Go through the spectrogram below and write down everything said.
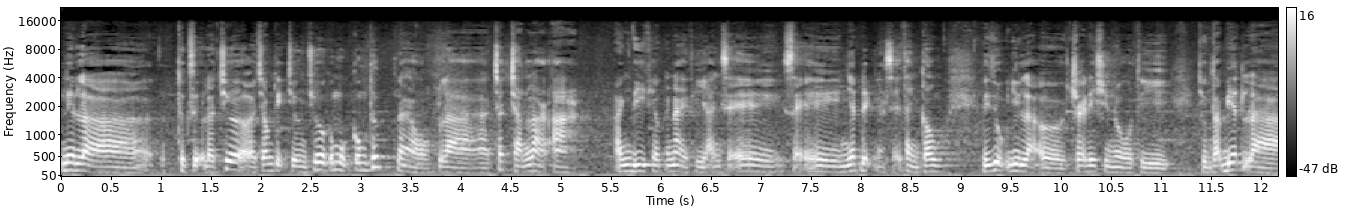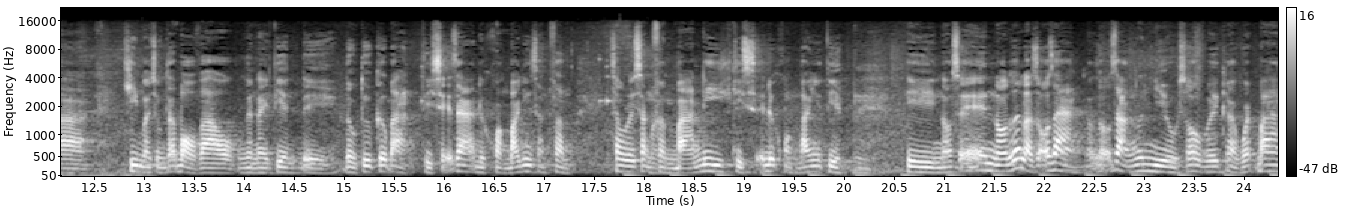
nên là thực sự là chưa ở trong thị trường chưa có một công thức nào là chắc chắn là à anh đi theo cái này thì anh sẽ sẽ nhất định là sẽ thành công ví dụ như là ở traditional thì chúng ta biết là khi mà chúng ta bỏ vào ngần này tiền để đầu tư cơ bản thì sẽ ra được khoảng bao nhiêu sản phẩm sau đấy sản phẩm vâng. bán đi thì sẽ được khoảng bao nhiêu tiền ừ. thì nó sẽ nó rất là rõ ràng nó rõ ràng hơn nhiều so với cả web 3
